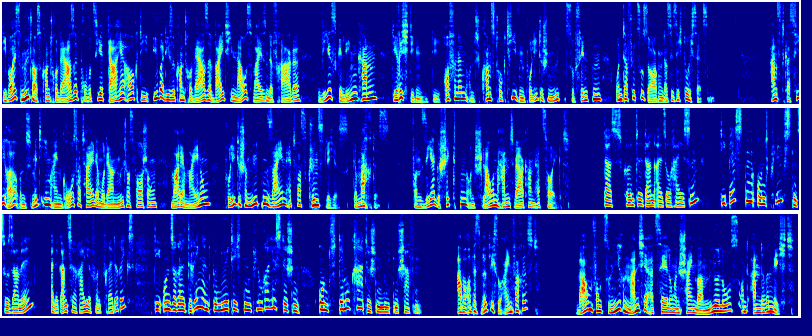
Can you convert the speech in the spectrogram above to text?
Die Beuys-Mythos-Kontroverse provoziert daher auch die über diese Kontroverse weit hinausweisende Frage, wie es gelingen kann, die richtigen, die offenen und konstruktiven politischen Mythen zu finden und dafür zu sorgen, dass sie sich durchsetzen. Ernst Cassirer und mit ihm ein großer Teil der modernen Mythosforschung war der Meinung, politische Mythen seien etwas Künstliches, Gemachtes, von sehr geschickten und schlauen Handwerkern erzeugt. Das könnte dann also heißen, die besten und klügsten zu sammeln, eine ganze Reihe von Fredericks, die unsere dringend benötigten pluralistischen und demokratischen Mythen schaffen. Aber ob es wirklich so einfach ist? Warum funktionieren manche Erzählungen scheinbar mühelos und andere nicht?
